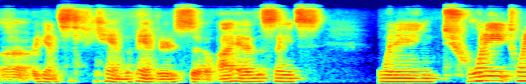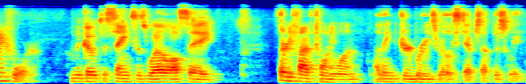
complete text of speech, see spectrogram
uh, against Cam the Panthers. So I have the Saints winning 28-24. I'm going to go with the Saints as well. I'll say 35 21. I think Drew Brees really steps up this week.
